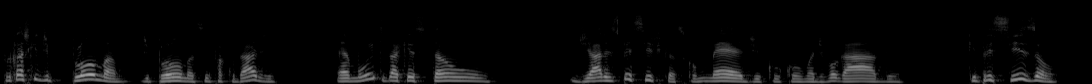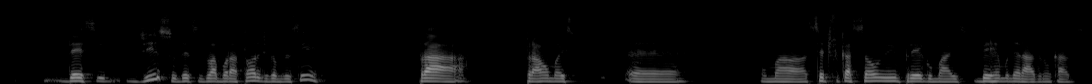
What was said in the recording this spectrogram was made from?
Porque eu acho que diploma, diploma, assim, faculdade, é muito da questão de áreas específicas, como médico, como advogado, que precisam desse, disso, desses laboratórios, digamos assim, para uma, é, uma certificação e um emprego mais bem remunerado, no caso.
